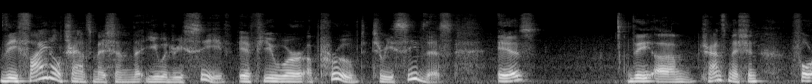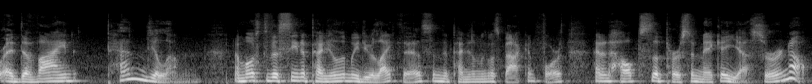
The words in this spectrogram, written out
The final transmission that you would receive, if you were approved to receive this, is the um, transmission for a divine pendulum. Now most of us seen a pendulum, we do like this, and the pendulum goes back and forth, and it helps the person make a yes or a no.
